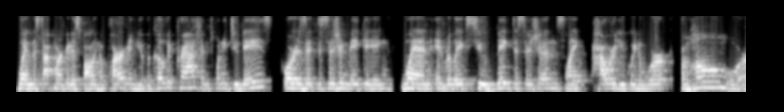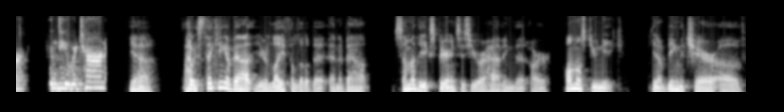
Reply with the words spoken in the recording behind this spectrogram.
when the stock market is falling apart and you have a COVID crash in 22 days? Or is it decision making when it relates to big decisions like how are you going to work from home or when do you return? Yeah. I was thinking about your life a little bit and about some of the experiences you are having that are almost unique you know, being the chair of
